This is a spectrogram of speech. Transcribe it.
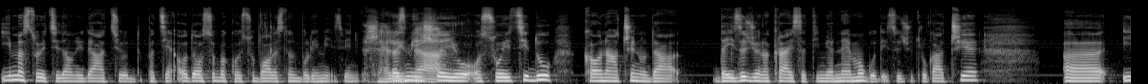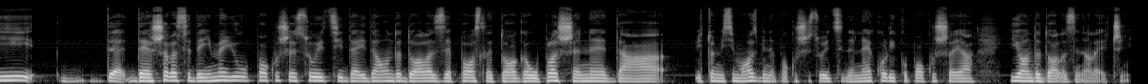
ima suicidalnu ideaciju od, pacijenta, od osoba koje su bolesne od bulimije, izvini. Želi da- Razmišljaju da... o suicidu kao načinu da, da izađu na kraj sa tim, jer ne mogu da izađu drugačije. E, I de, dešava se da imaju pokušaje suicida i da onda dolaze posle toga uplašene da, i to mislim ozbiljne pokušaje suicida, nekoliko pokušaja i onda dolaze na lečenje.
